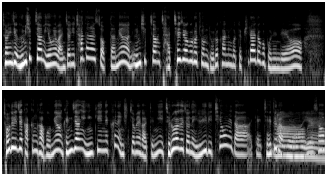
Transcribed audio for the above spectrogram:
저는 이제 음식점 이용을 완전히 차단할 수 없다면 음식점 자체적으로 좀 노력하는 것도 필요하다고 보는데요. 저도 이제 가끔 가보면 굉장히 인기 있는 큰 음식점에 갔더니 들어가기 전에 일일이 체온을 다 이렇게 재더라고요. 아, 예. 그래서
